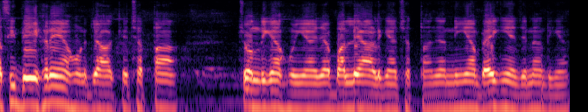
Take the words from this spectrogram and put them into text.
ਅਸੀਂ ਦੇਖ ਰਹੇ ਹਾਂ ਹੁਣ ਜਾ ਕੇ ਛੱਤਾਂ ਚੁੰਦੀਆਂ ਹੋਈਆਂ ਜਾਂ ਬਾਲਿਆਂ ਵਾਲੀਆਂ ਛੱਤਾਂ ਜਾਂ ਨੀਆਂ ਬਹਿ ਗਈਆਂ ਜਿਨ੍ਹਾਂ ਦੀਆਂ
